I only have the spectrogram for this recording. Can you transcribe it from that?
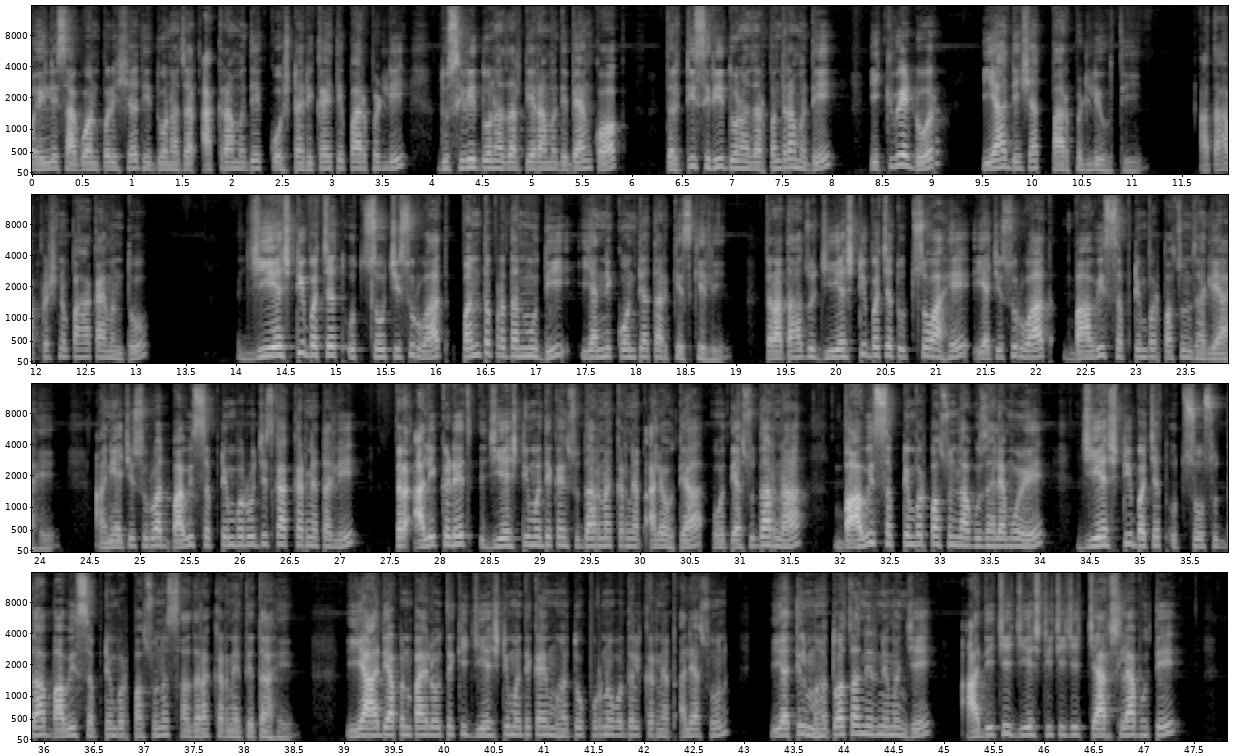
पहिली सागवान परिषद ही दोन हजार अकरामध्ये कोस्टारिका येथे पार पडली. दुसरी दोन हजार तेरामध्ये बँकॉक. तर तिसरी दोन हजार पंधरामध्ये इक्वेडोर या देशात पार पडली होती. आता हा प्रश्न पहा काय म्हणतो. जी एस टी बचत उत्सवची सुरुवात पंतप्रधान मोदी यांनी कोणत्या तारखेस केली? तर आता हा जो जी एस टी बचत उत्सव आहे याची सुरुवात बावीस सप्टेंबरपासून झाली आहे. आणि याची सुरुवात बावीस सप्टेंबर रोजीच का करण्यात आली? तर अलीकडेच जी एस टीमध्ये काही सुधारणा करण्यात आल्या होत्या व त्या सुधारणा बावीस सप्टेंबरपासून लागू झाल्यामुळे जी एस टी बचत उत्सव सुद्धा बावीस सप्टेंबरपासूनच साजरा करण्यात येत आहे. याआधी आपण पाहिलं होतं की जी एस टीमध्ये काही महत्त्वपूर्ण बदल करण्यात आले असून यातील महत्त्वाचा निर्णय म्हणजे आधीचे जी एस टीचे जे चार स्लॅब होते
